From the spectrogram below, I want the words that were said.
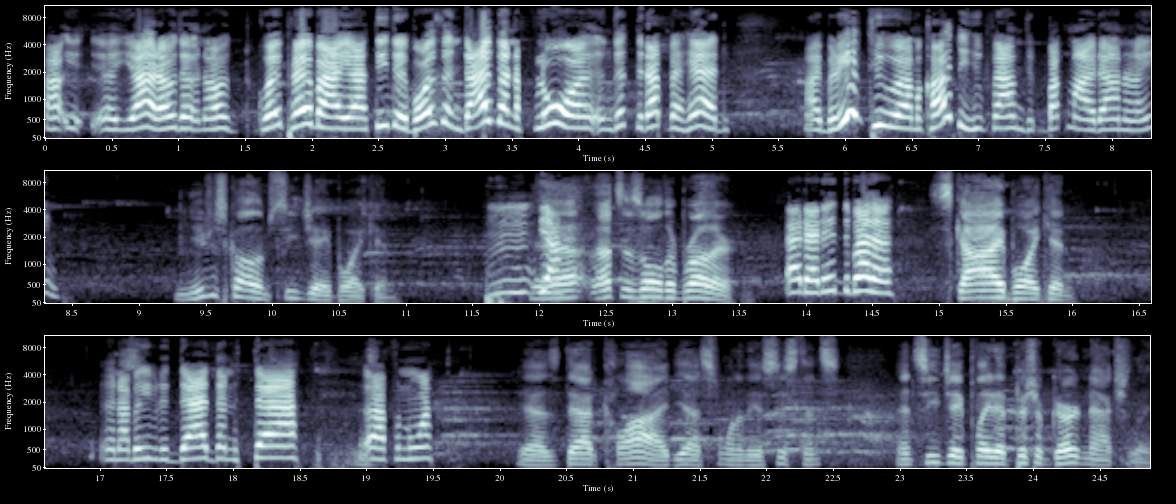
Uh, uh, yeah, that was a great play by uh, DJ Boykin. Dived on the floor and gets it up ahead. I believe to uh, McCarthy, who found Buckmeyer down the lane. You just call him CJ Boykin. Mm, yeah, that's his older brother, That is the brother. Sky Boykin. And I believe the dad done the staff uh, for North. Yeah, his dad Clyde, yes, one of the assistants. And CJ played at Bishop Guertin, actually.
